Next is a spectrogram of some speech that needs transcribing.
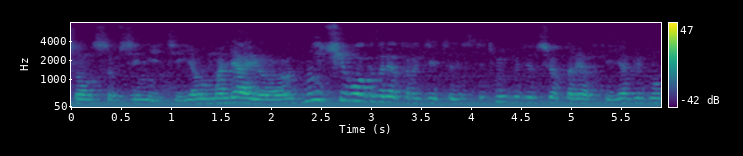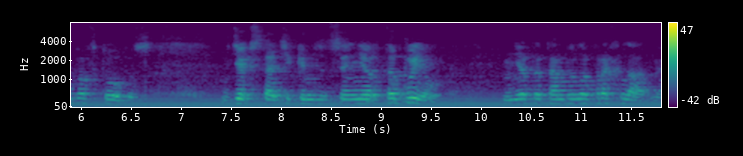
солнце в зените. Я умоляю, ничего, говорят родители, с детьми будет все в порядке. Я бегу в автобус, где, кстати, кондиционер-то был. Мне-то там было прохладно.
